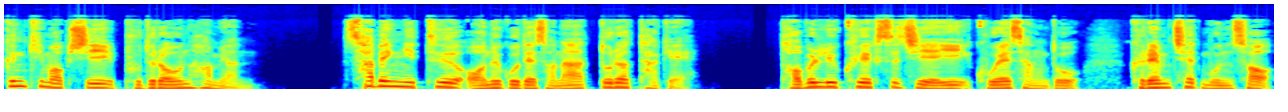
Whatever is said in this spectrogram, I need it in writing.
끊김없이 부드러운 화면. 400니트 어느 곳에서나 또렷하게. WQXGA 고해상도 그램챗 문서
